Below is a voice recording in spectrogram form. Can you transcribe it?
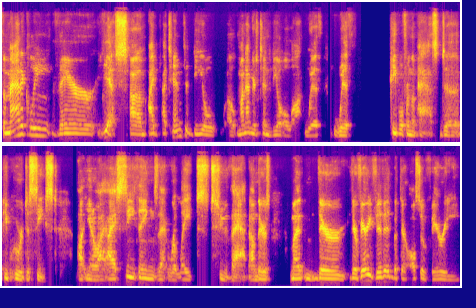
thematically they're yes um i, I tend to deal my nightmares tend to deal a lot with with people from the past uh, people who are deceased uh, you know, I, I, see things that relate to that. Um, there's my they're they're very vivid, but they're also very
